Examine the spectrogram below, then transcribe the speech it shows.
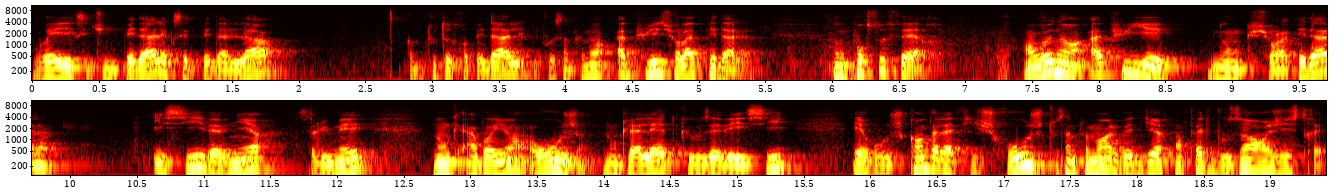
Vous voyez que c'est une pédale et que cette pédale-là, comme toute autre pédale, il faut simplement appuyer sur la pédale. Donc pour ce faire, en venant appuyer donc sur la pédale, ici va venir s'allumer donc un voyant rouge. Donc la LED que vous avez ici est rouge. Quant à la fiche rouge, tout simplement, elle veut dire qu'en fait vous enregistrez.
